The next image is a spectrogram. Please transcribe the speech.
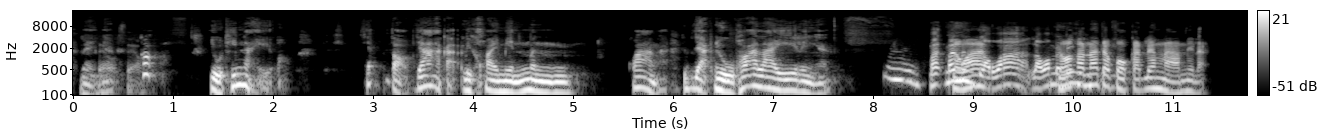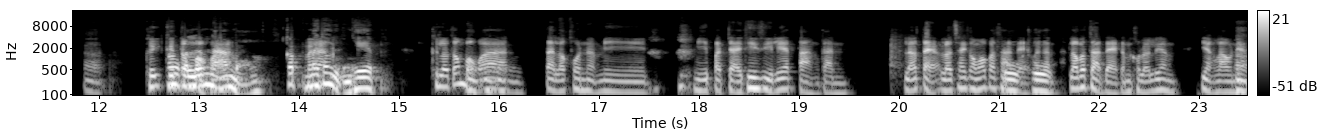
อะไรเงี้ยแซวๆก็อยู่ที่ไหนอะตอบยากอะ requirement มัน กว้างอะอยากอยู่เพราะอะไรอะไรเงี้ยอืมมันมันแต่ว่าเราว่า เราว่ามันแต่ว่าไม่เขาน่าจะโฟกัสเรื่องน้ำนี่แหละอ่าคือคือเอาต้กัอนงบเรื่ออกงว่าน้ำหมอ ก็ไม่ต้องอยู่กรุงเทพ คือเราต้องบอกว่าอืมแต่ละคนอะมีมีปัจจัยที่ซีเรียสต่างกัน แล้วแต่เราใช้คำว่าประสาทถูกแดกแล้วกันถูกเราประสาทแดกกันคนละเรื่อง อย่างเราเนี่ยอ่า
